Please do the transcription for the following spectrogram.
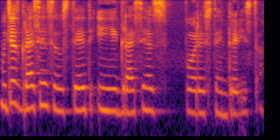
Muchas gracias a usted y gracias por esta entrevista.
